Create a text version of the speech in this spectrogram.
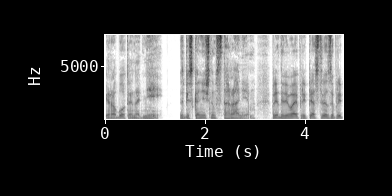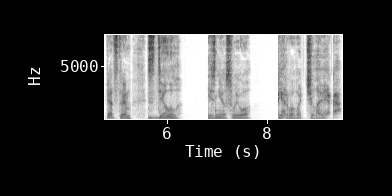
и, работая над ней, с бесконечным старанием, преодолевая препятствие за препятствием, сделал из нее своего первого человека.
